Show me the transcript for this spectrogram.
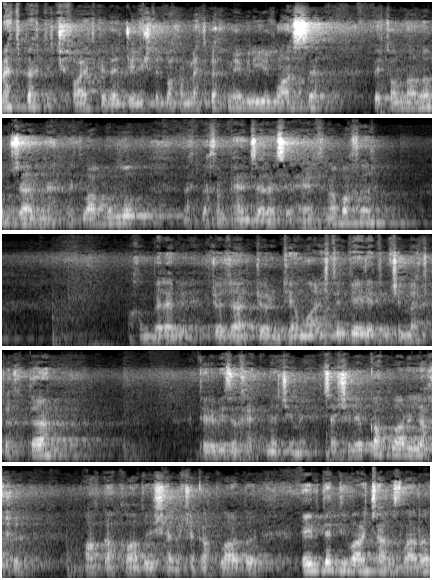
Mətbəx də kifayət qədər genişdir. Baxın, mətbəx mebeli yığılan hissə betonlanıb, üzərinə metlaq vurulub. Mətbəxin pəncərəsi həyətinə baxır. Baxın, belə bir gözəl görüntüyə malikdir. Qeyd edim ki, mətbəxdə televizor xəttinə kimi çəkilib. Qapıları yaxşı ağ qapılardır, şəbəkə qapılardır. Evdə divar kağızları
